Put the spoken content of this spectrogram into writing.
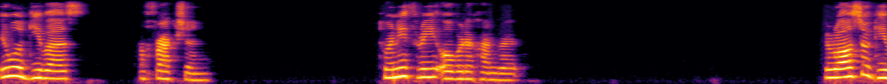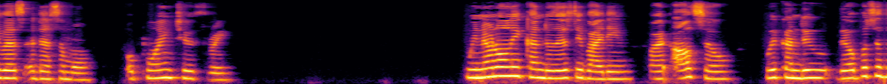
it will give us a fraction, 23 over 100. It will also give us a decimal of 0.23. We not only can do this dividing, but also we can do the opposite,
